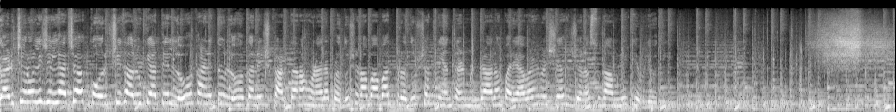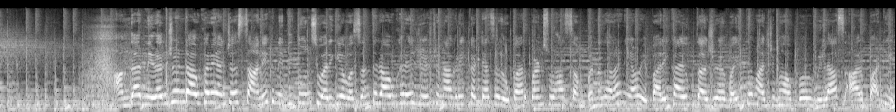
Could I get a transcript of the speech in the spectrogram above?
गडचिरोली जिल्ह्याच्या कोरची तालुक्यातील लोहखाणीतून लोहखनिज काढताना होणाऱ्या प्रदूषणाबाबत प्रदूषण नियंत्रण मंडळानं पर्यावरणविषयक जनसुनावणी ठेवली होती. आमदार निरंजन डावखरे यांच्या स्थानिक निधीतून स्वर्गीय वसंत डावखरे ज्येष्ठ नागरिक कट्ट्याचा लोकार्पण सोहळा संपन्न झाला आणि यावेळी पालिका आयुक्त अजय वैद्य माजी महापौर विलास आर पाटील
